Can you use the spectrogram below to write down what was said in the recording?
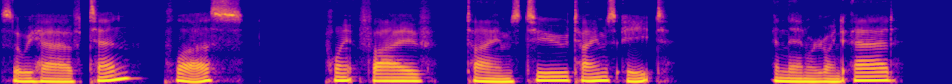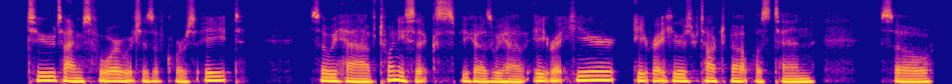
So we have 10 plus 0.5 times 2 times 8. And then we're going to add 2 times 4, which is of course 8. So we have 26 because we have 8 right here, 8 right here as we talked about, plus 10. So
